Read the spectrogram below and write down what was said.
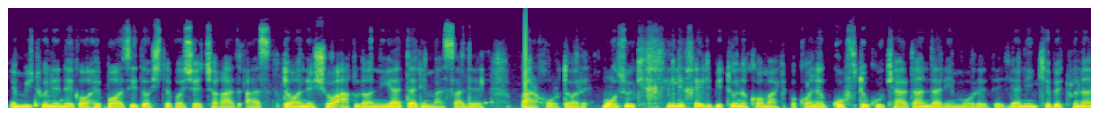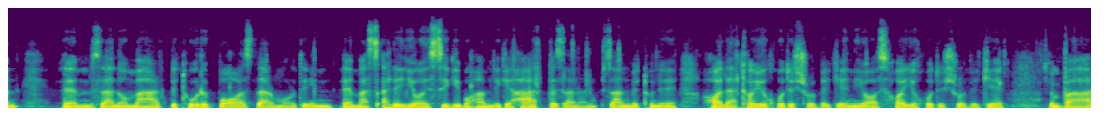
می‌تونه نگاه بازی داشته باشه چقدر از دانش و اقلانیت در این مسئله برخورداره. موضوعی که خیلی خیلی می‌تونه کمک بکنه گفتگو کردن در این مورده یعنی اینکه بتونن زن و مرد به طور باز در مورد این مسئله یائسگی با هم دیگه حرف بزنن. زن بتونه حالتهای خودش رو بگه نیازهای خودش رو بگه و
